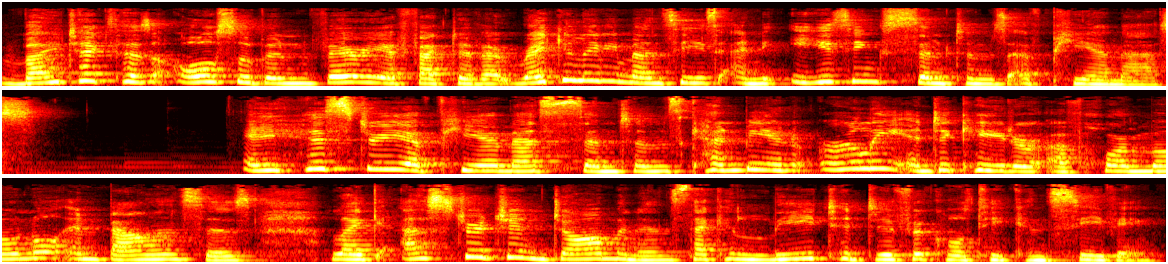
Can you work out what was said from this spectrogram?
Vitex has also been very effective at regulating menses and easing symptoms of PMS. A history of PMS symptoms can be an early indicator of hormonal imbalances like estrogen dominance that can lead to difficulty conceiving.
